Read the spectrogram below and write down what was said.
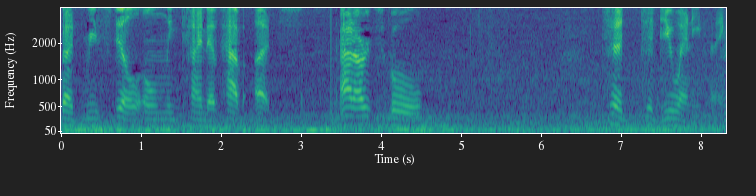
but we still only kind of have us at our school to, to do anything.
